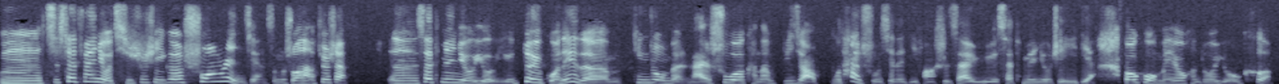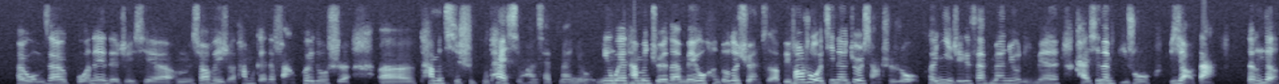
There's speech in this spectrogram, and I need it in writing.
嗯，set menu 其实是一个双刃剑，怎么说呢？就是。嗯，set menu 有一个对国内的听众们来说，可能比较不太熟悉的地方是在于 set menu 这一点。包括我们也有很多游客，还有我们在国内的这些嗯消费者，他们给的反馈都是，呃，他们其实不太喜欢 set menu，因为他们觉得没有很多的选择。比方说，我今天就是想吃肉，可你这个 set menu 里面海鲜的比重比较大，等等。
